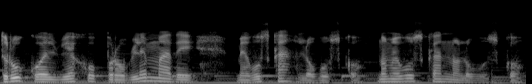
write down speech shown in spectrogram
truco, el viejo problema de me busca, lo busco, no me busca, no lo busco.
